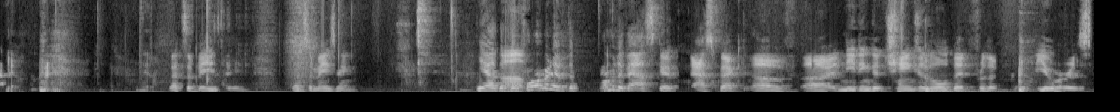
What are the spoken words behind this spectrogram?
yeah That's amazing. That's amazing. Yeah, the Um, performative, the performative aspect aspect of uh, needing to change it a little bit for the, for the viewers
